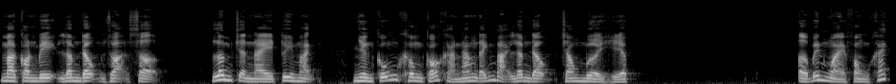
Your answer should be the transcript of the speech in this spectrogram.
mà còn bị Lâm Động dọa sợ. Lâm Trần này tuy mạnh, nhưng cũng không có khả năng đánh bại Lâm Động trong 10 hiệp. Ở bên ngoài phòng khách,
